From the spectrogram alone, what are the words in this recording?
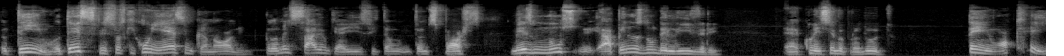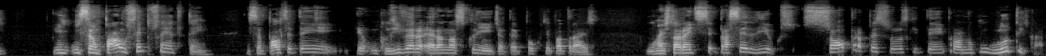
Eu tenho, eu tenho essas pessoas que conhecem o canole, pelo menos sabem o que é isso, e estão, dispostos, mesmo num, apenas num delivery, é, conhecer meu produto? Tenho, ok. Em, em São Paulo, 100% tem. Em São Paulo você tem, inclusive era, era nosso cliente até pouco tempo atrás um restaurante para celíacos, só para pessoas que têm problema com glúten, cara.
